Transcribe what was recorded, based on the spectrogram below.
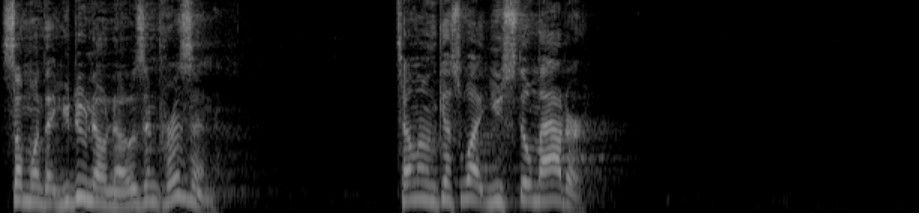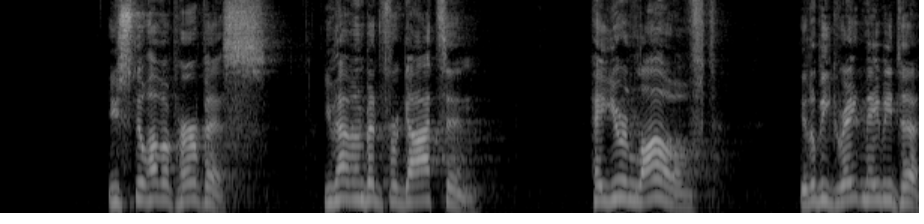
someone that you do know knows in prison. Tell them, guess what? You still matter. You still have a purpose. You haven't been forgotten. Hey, you're loved. It'll be great maybe to,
